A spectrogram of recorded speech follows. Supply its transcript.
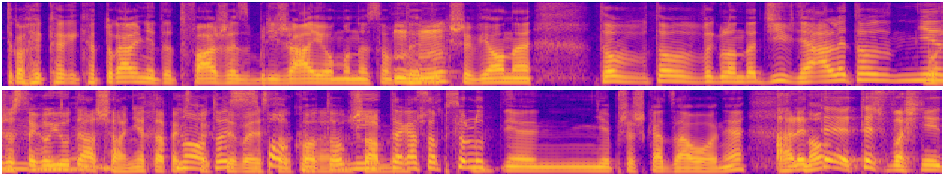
trochę karykaturalnie te twarze zbliżają, one są wtedy Mhm. wykrzywione. To, to wygląda dziwnie, ale to nie... Może z tego Judasza, nie? Ta No, perspektywa to jest jest spoko, to mi teraz absolutnie nie przeszkadzało, nie? Ale No. te, też właśnie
